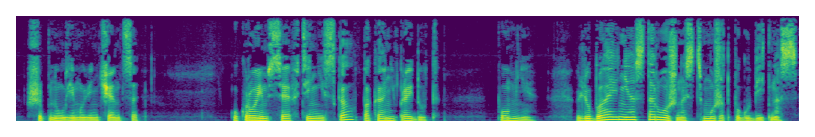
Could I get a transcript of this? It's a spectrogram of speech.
— шепнул ему Винченцо. «Укроемся в тени скал, пока не пройдут. Помни, любая неосторожность может погубить нас.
